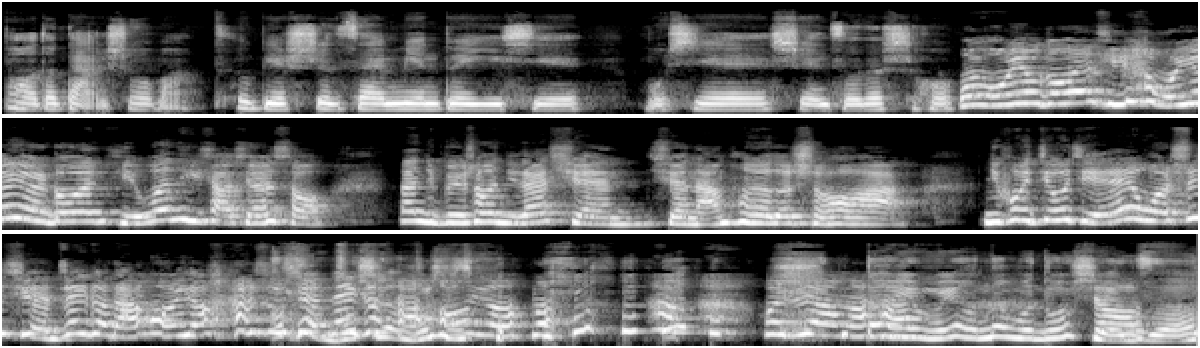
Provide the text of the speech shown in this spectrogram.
不好的感受吧，特别是在面对一些某些选择的时候。我我有个问题，我又有一个问题，问题小选手，那你比如说你在选选男朋友的时候啊，你会纠结，哎，我是选这个男朋友还是选那个男朋友呢？会这样吗？倒也没有那么多选择，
